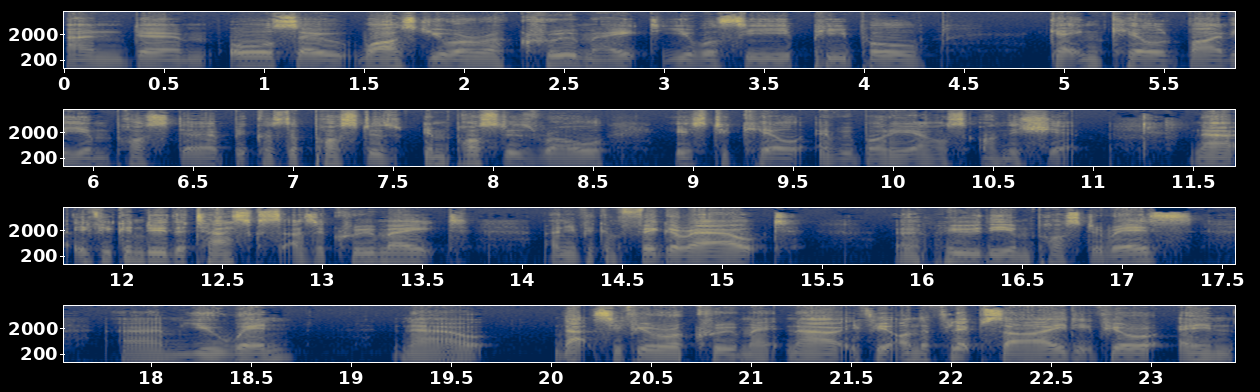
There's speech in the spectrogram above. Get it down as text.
And um, also whilst you are a crewmate you will see people getting killed by the imposter because the imposter's, imposter's role is to kill everybody else on the ship. Now if you can do the tasks as a crewmate and if you can figure out uh, who the imposter is um, you win. Now that's if you're a crewmate. Now if you're on the flip side if you're in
